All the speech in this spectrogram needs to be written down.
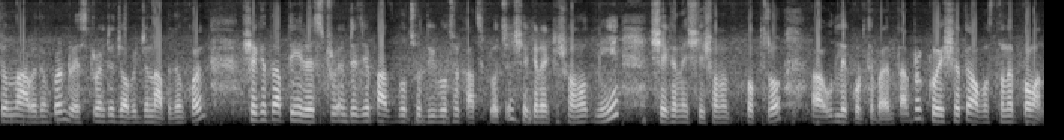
জন্য আবেদন করেন রেস্টুরেন্টে জবের জন্য আবেদন করেন সেক্ষেত্রে আপনি রেস্টুরেন্টে যে পাঁচ বছর, দুই বছর কাজ করেছেন, সেখানে একটা সনদ নিয়ে সেখানে সেই সনদপত্র উল্লেখ করতে পারেন। তারপর ক্রোয়েশিয়াতে অবস্থানের প্রমাণ।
